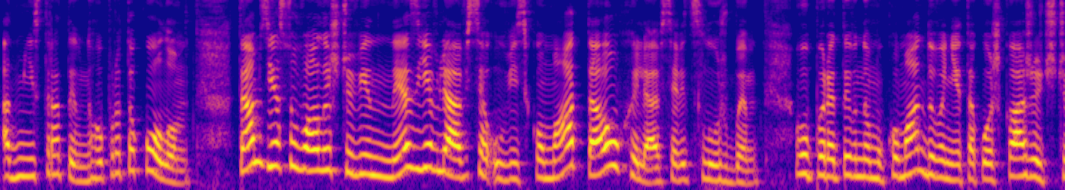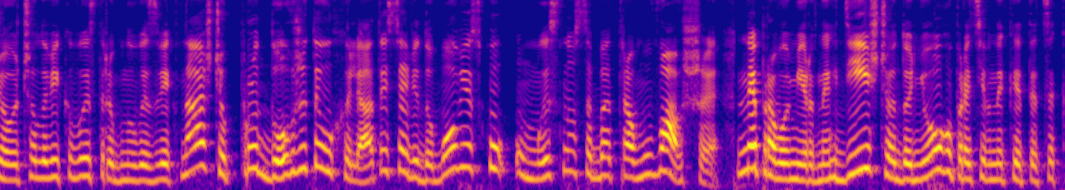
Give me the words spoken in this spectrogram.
адміністративного протоколу. Там з'ясували, що він не з'являвся у військкомат та ухилявся від служби. В оперативному командуванні також кажуть, що чоловік вистрибнув із вікна, щоб продовжити ухилятися від обов'язку, умисно себе травмувавши. Неправомірних дій щодо нього працівники ТЦК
